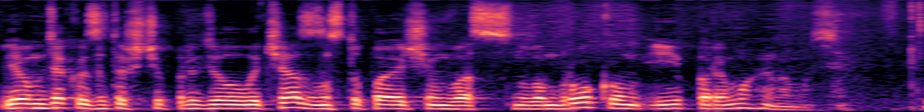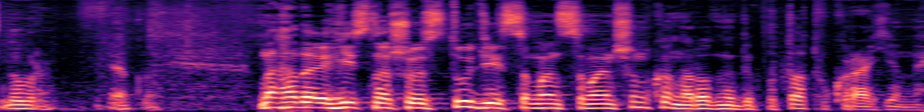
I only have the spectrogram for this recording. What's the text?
Я вам дякую за те, що приділили час. З наступаючим вас з Новим роком і перемоги нам усім. Добре. Дякую. Нагадаю, гість нашої студії Семен Семенченко, народний депутат України.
